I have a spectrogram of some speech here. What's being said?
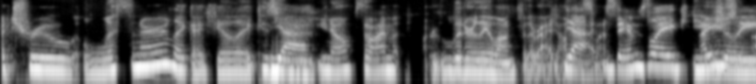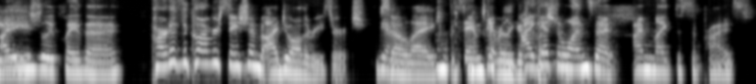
a true listener. Like I feel like because Yeah. you, you know, so I'm literally along for the ride on yeah, this one. Sam's like I usually, I usually play the. part of the conversation, but I do all the research. Yeah. So like, but Sam's got really good. I get the ones that I'm like the surprise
